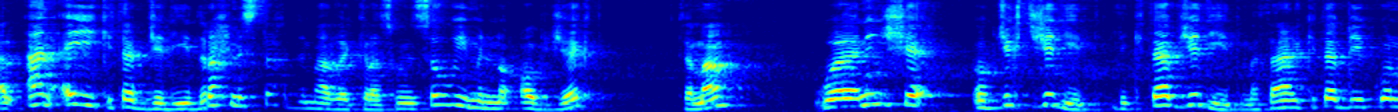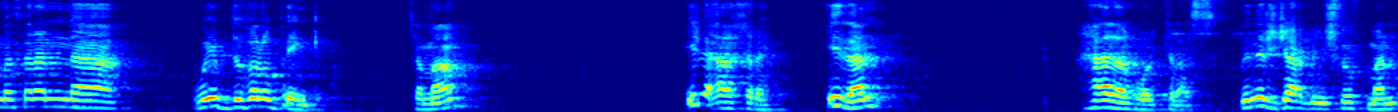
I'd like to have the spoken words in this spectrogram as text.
الآن أي كتاب جديد راح نستخدم هذا ال class ونسوي منه object تمام؟ وننشئ object جديد لكتاب جديد. مثلا الكتاب بيكون مثلا web developing تمام؟ إلى آخره. اذا هذا هو ال class. بنرجع بنشوف من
